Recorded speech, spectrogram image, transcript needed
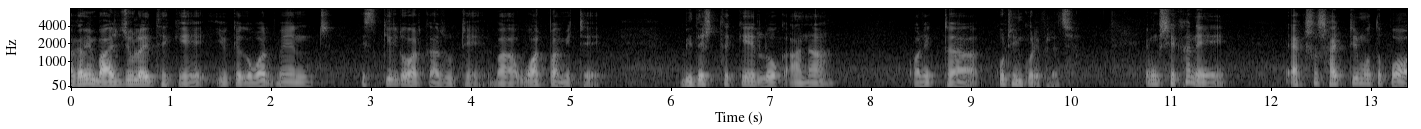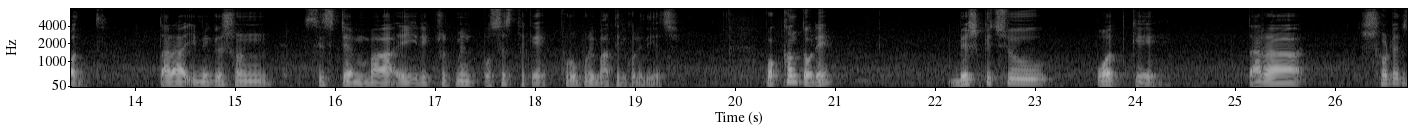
আগামী বাইশ জুলাই থেকে ইউকে গভর্নমেন্ট স্কিল্ড ওয়ার্কার রুটে বা ওয়ার্ক পারমিটে বিদেশ থেকে লোক আনা অনেকটা কঠিন করে ফেলেছে। এবং সেখানে একশো ষাটটির মতো পদ তারা ইমিগ্রেশন সিস্টেম বা এই রিক্রুটমেন্ট প্রসেস থেকে পুরোপুরি বাতিল করে দিয়েছে। পক্ষান্তরে বেশ কিছু পদকে তারা শর্টেজ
